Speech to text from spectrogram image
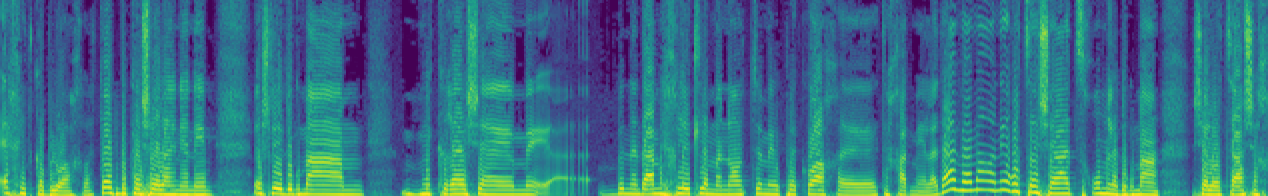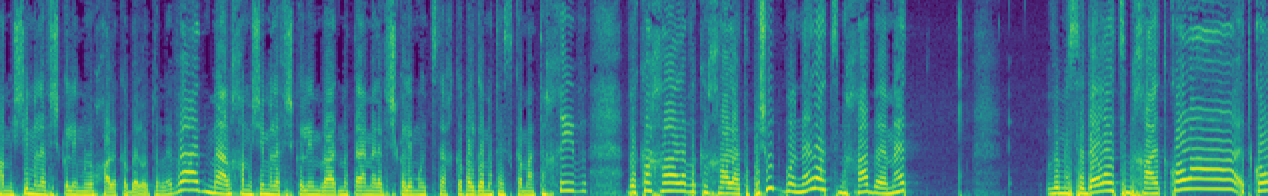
איך יתקבלו ההחלטות בקשר לעניינים. יש לי דוגמה, מקרה שבן אדם החליט למנות מיופה כוח אה, את אחד מילדיו ואמר אני רוצה שעד סכום לדוגמה של הוצאה של 50 אלף שקלים הוא יוכל לקבל אותו לבד, מעל 50 אלף שקלים ועד 200 אלף שקלים הוא יצטרך לקבל גם את הסכמת אחיו וככה הלאה וככה הלאה. אתה פשוט בונה לעצמך באמת ומסדר לעצמך את כל, ה, את, כל,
